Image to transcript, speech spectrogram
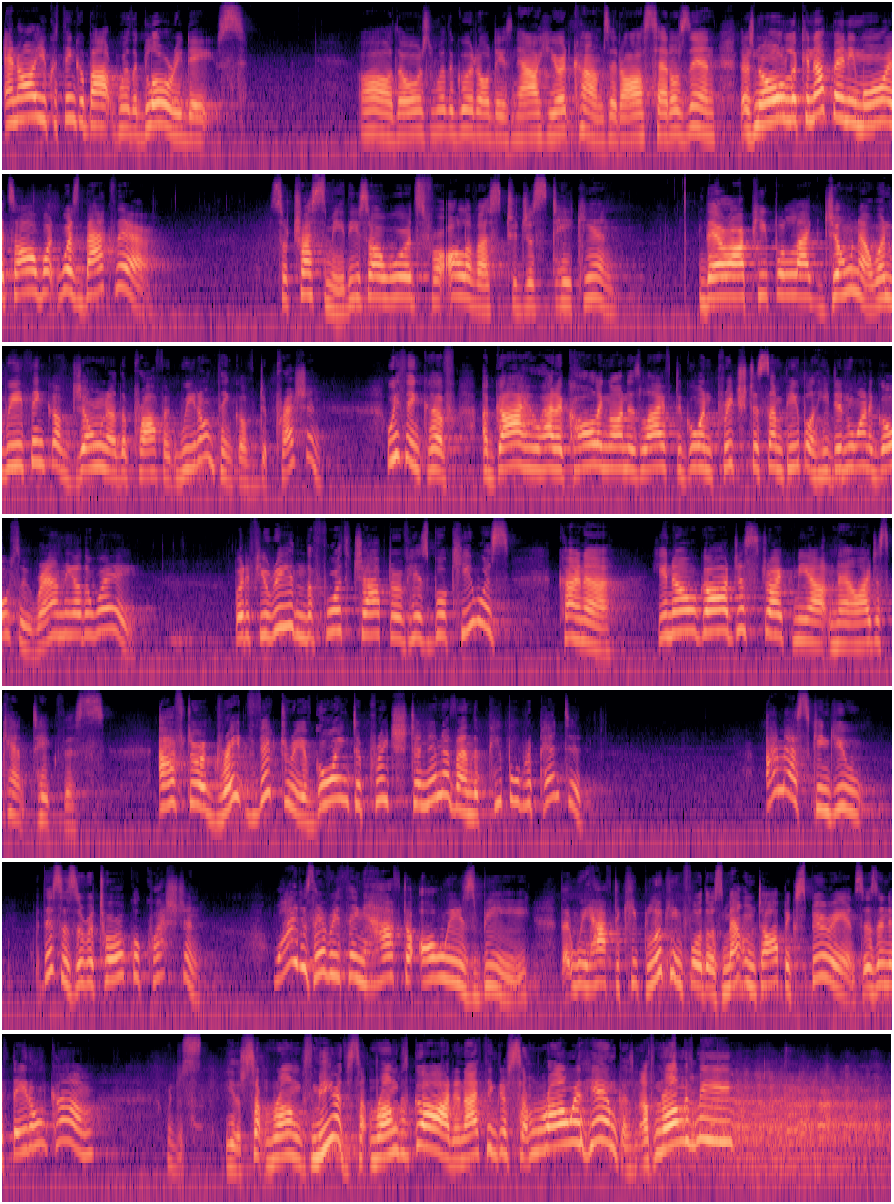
and all you could think about were the glory days. Oh, those were the good old days. Now here it comes. It all settles in. There's no looking up anymore. It's all what was back there. So trust me, these are words for all of us to just take in. There are people like Jonah. When we think of Jonah the prophet, we don't think of depression. We think of a guy who had a calling on his life to go and preach to some people and he didn't want to go, so he ran the other way. But if you read in the fourth chapter of his book, he was kind of you know, God, just strike me out now. I just can't take this. After a great victory of going to preach to Nineveh, and the people repented. I'm asking you, this is a rhetorical question. Why does everything have to always be that we have to keep looking for those mountaintop experiences? And if they don't come, we're just either something wrong with me or there's something wrong with God. And I think there's something wrong with Him because nothing wrong with me.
